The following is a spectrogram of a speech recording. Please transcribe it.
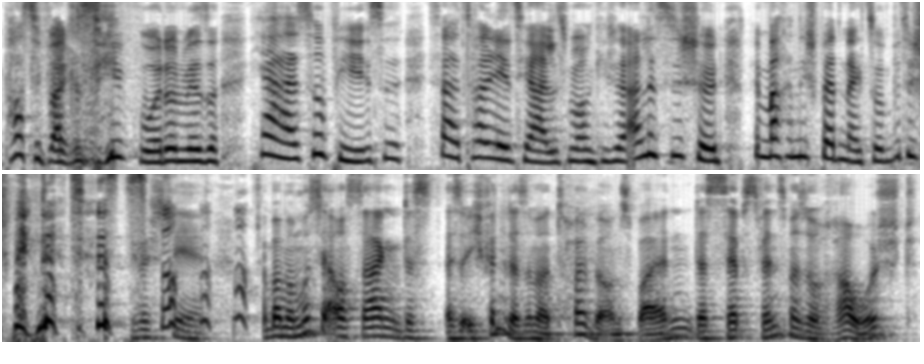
passiv-aggressiv wurde und wir so, ja, supi, ist, ist ja toll jetzt hier alles morgen, alles ist schön. Wir machen die Spendenaktion, bitte spendet. Ich verstehe. Aber man muss ja auch sagen, dass, also ich finde das immer toll bei uns beiden, dass selbst wenn es mal so rauscht,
